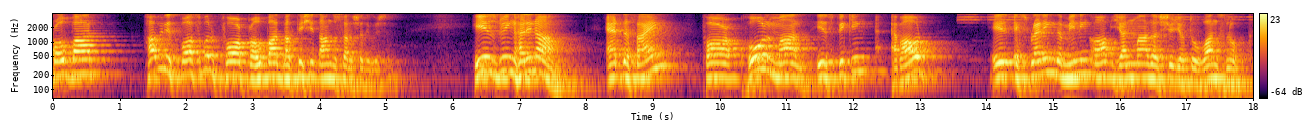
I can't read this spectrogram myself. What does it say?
Prabhupada, how it is possible for Prabhupada Bhakti Siddhanta Saraswati Goswami? He is doing Harinam. At the time, for whole month, he is speaking about, is explaining the meaning of Janmadasya Jato, one slok.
